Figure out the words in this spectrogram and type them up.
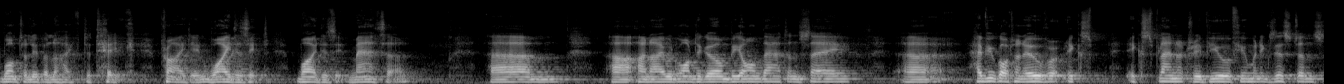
want to live a life to take pride in? Why does it, why does it matter? Um, uh, and I would want to go on beyond that and say, uh, have you got an over explanatory view of human existence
